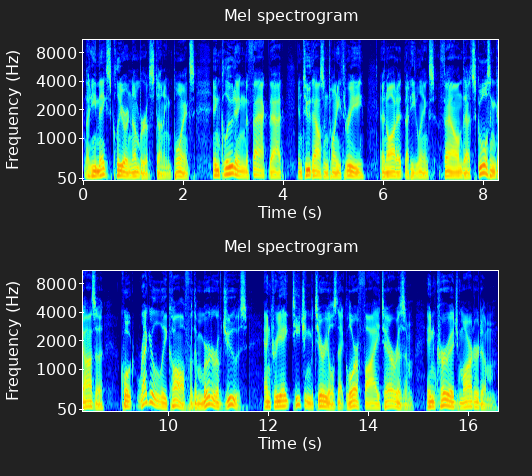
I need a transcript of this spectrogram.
But he makes clear a number of stunning points, including the fact that in 2023, an audit that he links found that schools in Gaza, quote, regularly call for the murder of Jews and create teaching materials that glorify terrorism, encourage martyrdom,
